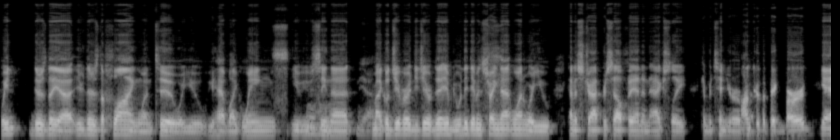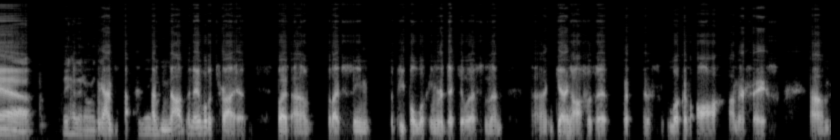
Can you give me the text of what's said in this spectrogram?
We there's the uh, there's the flying one too, where you you have like wings. You you've seen Mhm. that, Yeah. Michael? Did you ever did you they, were they demonstrating that one where you kind of strap yourself in and actually can pretend you're Onto the big bird, yeah They have that over there. I've, I've not been able to try it, but um, but I've seen the people looking ridiculous and then uh, getting off of it with this look of awe on their face. Um,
